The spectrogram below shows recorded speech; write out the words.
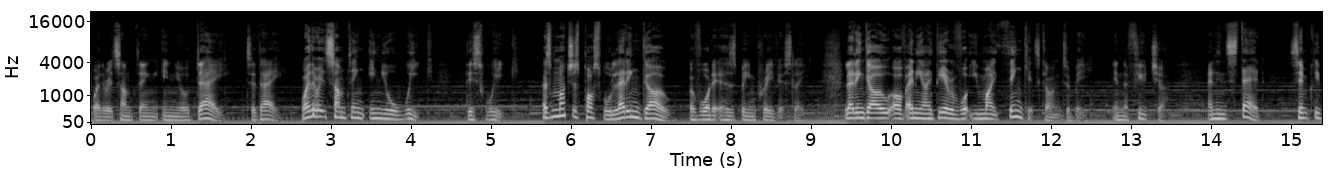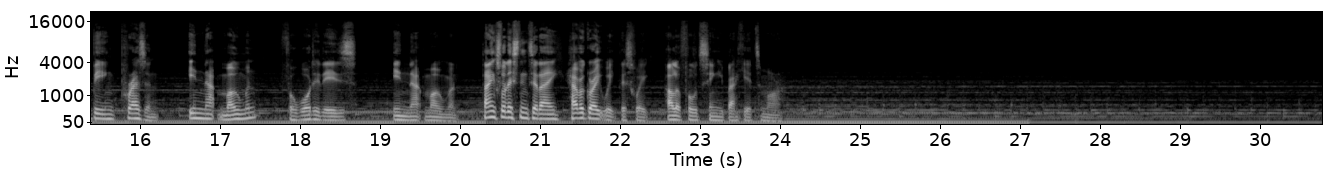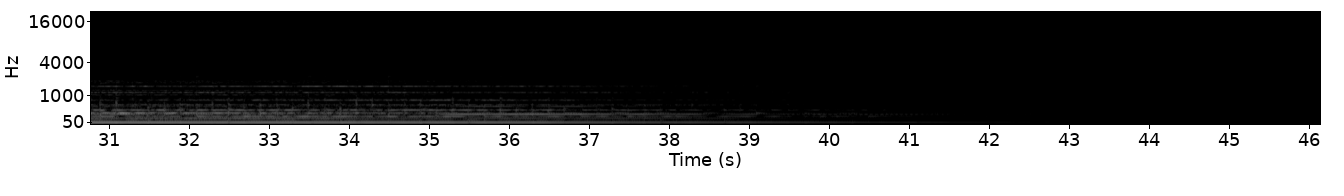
whether it's something in your day today, whether it's something in your week this week, as much as possible, letting go of what it has been previously, letting go of any idea of what you might think it's going to be in the future, and instead simply being present in that moment for what it is in that moment. Thanks for listening today. Have a great week this week. I look forward to seeing you back here tomorrow.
